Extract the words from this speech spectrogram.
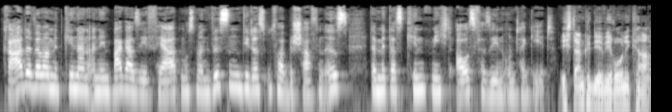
Gerade wenn man mit Kindern an den Baggersee fährt, muss man wissen, wie das Ufer beschaffen ist, damit das Kind nicht aus Versehen untergeht. Ich danke dir, Veronika.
